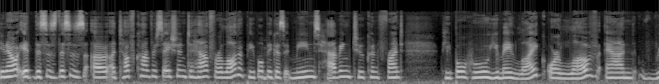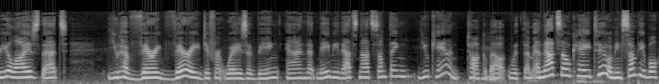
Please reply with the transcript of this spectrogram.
You know, it this is this is a, a tough conversation to have for a lot of people mm-hmm. because it means having to confront people who you may like or love and realize that you have very very different ways of being and that maybe that's not something you can talk mm-hmm. about with them and that's okay too. I mean, some people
